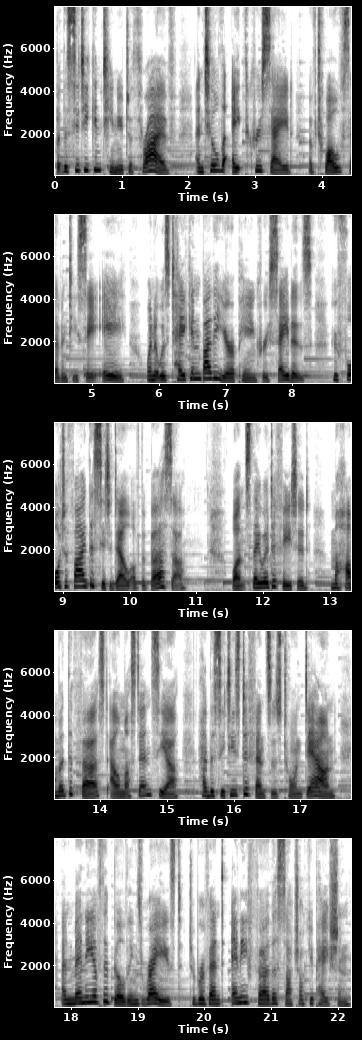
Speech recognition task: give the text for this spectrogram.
but the city continued to thrive until the Eighth Crusade of 1270 CE, when it was taken by the European Crusaders, who fortified the citadel of the Byrsa. Once they were defeated, Muhammad I al Mustansir had the city's defences torn down and many of the buildings razed to prevent any further such occupation.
